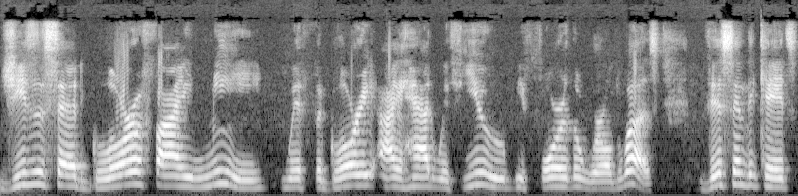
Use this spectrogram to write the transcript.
Jesus said, Glorify me with the glory I had with you before the world was. This indicates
